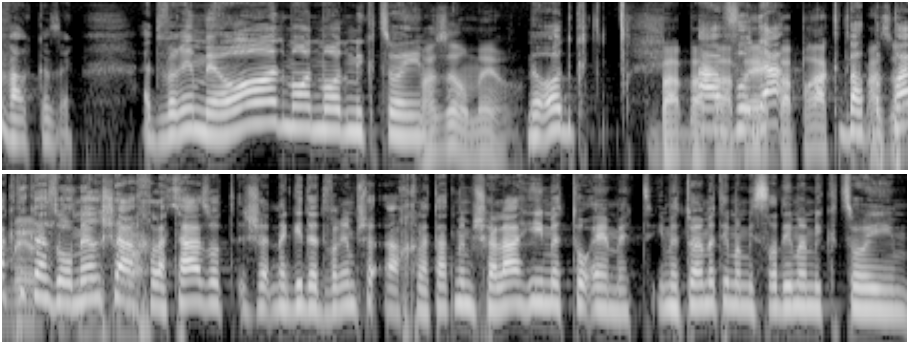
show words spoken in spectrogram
דבר כזה. הדברים מאוד מאוד מאוד מקצועיים. מה זה אומר? מאוד... העבודה, בפרקטיקה, מה זה אומר בפרקטיקה זה אומר? שההחלטה הזאת, נגיד הדברים, החלטת ממשלה היא מתואמת. היא מתואמת עם המשרדים המקצועיים.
